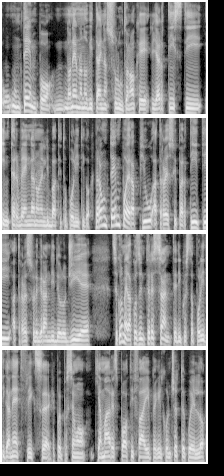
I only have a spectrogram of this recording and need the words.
un tempo non è una novità in assoluto no? che gli artisti intervengano nel dibattito politico, però un tempo era più attraverso i partiti, attraverso le grandi ideologie, Secondo me la cosa interessante di questa politica Netflix, che poi possiamo chiamare Spotify perché il concetto è quello,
